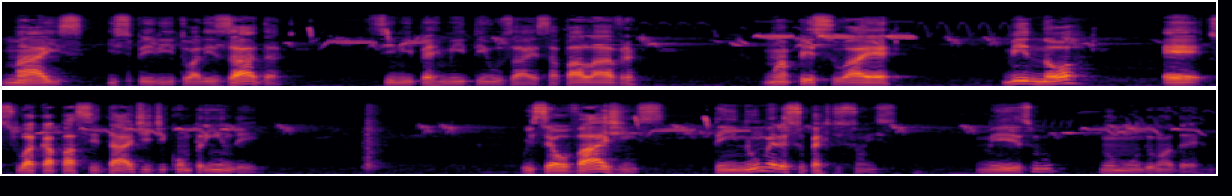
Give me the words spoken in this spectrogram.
mais espiritualizada, se me permitem usar essa palavra, uma pessoa é, menor é sua capacidade de compreender. Os selvagens têm inúmeras superstições mesmo no mundo moderno.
